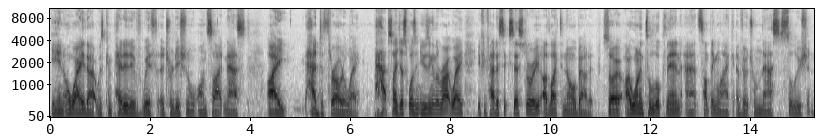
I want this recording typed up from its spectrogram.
in a way that was competitive with a traditional on-site NAS. I had to throw it away. Perhaps I just wasn't using it the right way. If you've had a success story, I'd like to know about it. So I wanted to look then at something like a virtual NAS solution.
